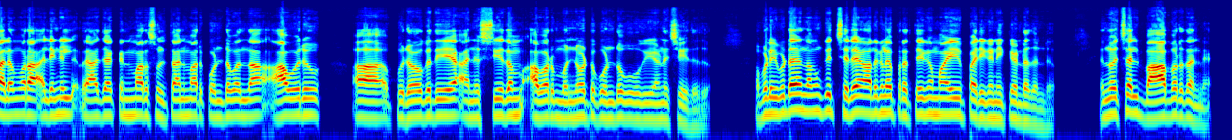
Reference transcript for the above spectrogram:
തലമുറ അല്ലെങ്കിൽ രാജാക്കന്മാർ സുൽത്താൻമാർ കൊണ്ടുവന്ന ആ ഒരു പുരോഗതിയെ അനുസ്യൂതം അവർ മുന്നോട്ട് കൊണ്ടുപോവുകയാണ് ചെയ്തത്. അപ്പോൾ ഇവിടെ നമുക്ക് ചില ആളുകളെ പ്രത്യേകമായി പരിഗണിക്കേണ്ടതുണ്ട്. എന്ന് വെച്ചാൽ ബാബർ തന്നെ.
